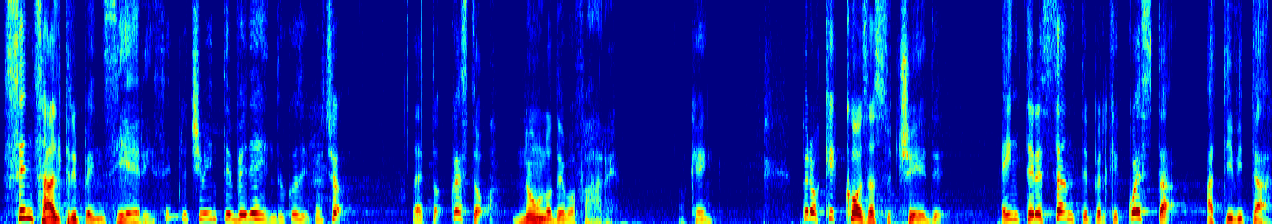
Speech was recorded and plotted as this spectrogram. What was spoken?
Senza altri pensieri, semplicemente vedendo così. Perciò ho detto, questo non lo devo fare. Ok? Però che cosa succede? È interessante perché questa attività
